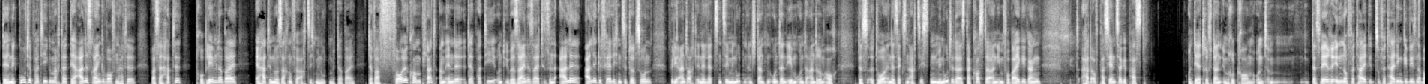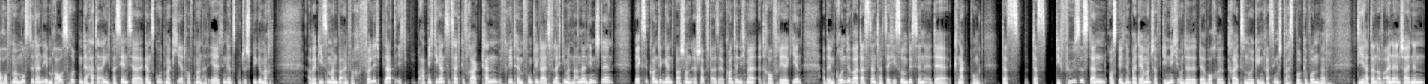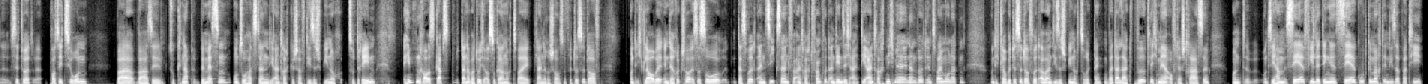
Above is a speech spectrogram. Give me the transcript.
der eine gute Partie gemacht hat, der alles reingeworfen hatte, was er hatte. Problem dabei, er hatte nur Sachen für 80 Minuten mit dabei. Der war vollkommen platt am Ende der Partie und über seine Seite sind alle, alle gefährlichen Situationen für die Eintracht in den letzten 10 Minuten entstanden und dann eben unter anderem auch das äh, Tor in der 86. Minute. Da ist Da Costa an ihm vorbeigegangen, hat auf Paciencia gepasst und der trifft dann im Rückraum. Und ähm, das wäre innen noch verteidig zu verteidigen gewesen, aber Hoffmann musste dann eben rausrücken. Der hatte eigentlich Paciencia ganz gut markiert. Hoffmann hat eher ein ganz gutes Spiel gemacht. Aber Giesemann war einfach völlig platt. Ich habe mich die ganze Zeit gefragt, kann Friedhelm Funkel da jetzt vielleicht jemanden anderen hinstellen? Wechselkontingent war schon erschöpft, also er konnte nicht mehr darauf reagieren. Aber im Grunde war das dann tatsächlich so ein bisschen der Knackpunkt, dass, dass die Physis dann ausgerechnet bei der Mannschaft, die nicht unter der Woche 3 zu 0 gegen Racing Straßburg gewonnen hat, die hat dann auf einer entscheidenden Situation, Position war, war sie zu knapp bemessen und so hat es dann die Eintracht geschafft, dieses Spiel noch zu drehen. Hinten raus gab es dann aber durchaus sogar noch zwei kleinere Chancen für Düsseldorf. Und ich glaube, in der Rückschau ist es so, das wird ein Sieg sein für Eintracht Frankfurt, an den sich die Eintracht nicht mehr erinnern wird in zwei Monaten. Und ich glaube, Düsseldorf wird aber an dieses Spiel noch zurückdenken, weil da lag wirklich mehr auf der Straße. Und, äh, und sie haben sehr viele Dinge sehr gut gemacht in dieser Partie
